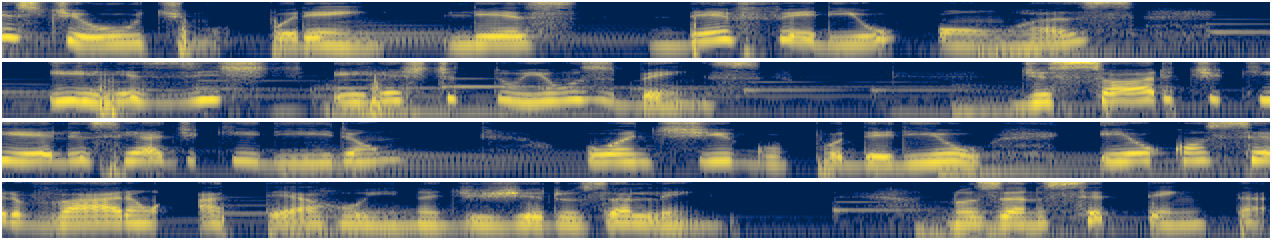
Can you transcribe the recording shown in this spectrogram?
Este último, porém, lhes deferiu honras e, e restituiu os bens, de sorte que eles readquiriram o antigo poderio e o conservaram até a ruína de Jerusalém. Nos anos 70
